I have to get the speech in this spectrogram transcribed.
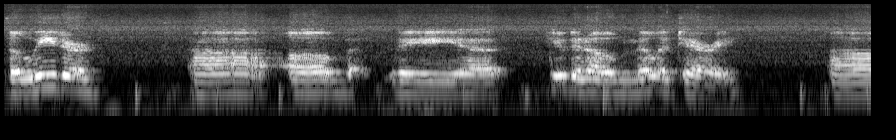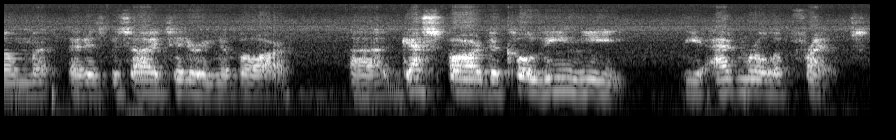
the leader uh, of the uh, Huguenot military, um, that is, besides Henry Navarre, uh, Gaspard de Coligny, the Admiral of France.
